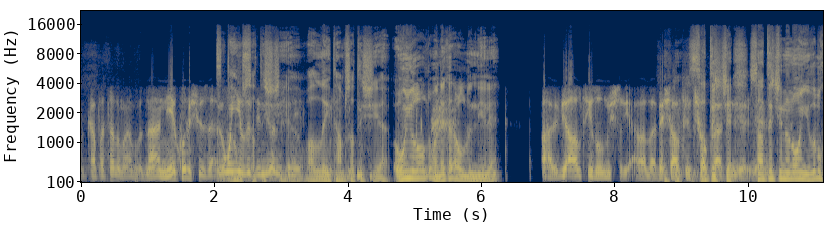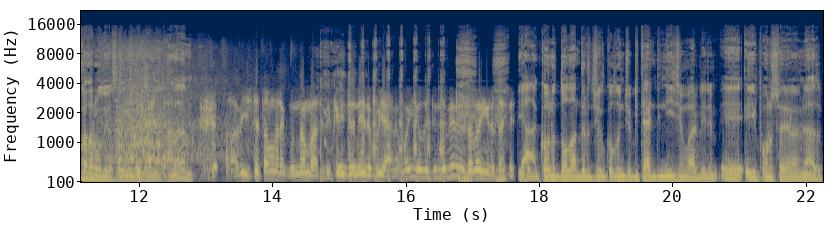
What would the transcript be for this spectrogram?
Abi, kapatalım abi. Na, niye konuşuyoruz abi? 10 Tam yıldır dinliyorum ya. seni. Vallahi tam satışı ya. 10 yıl oldu mu? Ne kadar oldu dinleyeli? Abi bir 6 yıl olmuştur ya. Valla 5-6 yıl çok Satışçı, yani. satışçının 10 yılı bu kadar oluyor sevgili dinleyenler. Anladın mı? Abi işte tam olarak bundan bahsediyor. Pirinç örneği de bu yani. 10 yıldır dinlemiyorum sen 10 yıl zannet. Ya konu dolandırıcılık olunca bir tane dinleyicim var benim e, Eyüp onu söylemem lazım.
